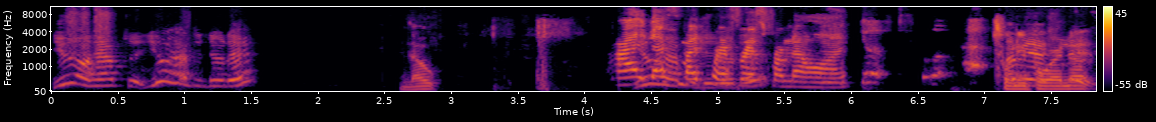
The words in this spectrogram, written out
You don't have to. You don't have to do that. Nope, I, that's my preference that. from now on. Let me twenty ask four you and up.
